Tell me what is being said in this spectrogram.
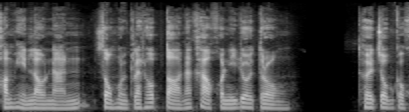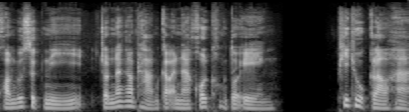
ความเห็นเหล่านั้นส่งผลกระทบต่อนักข่าวคนนี้โดยตรง เธอจมกับความรู้สึกนี้จนตั้งคำถามกับอนาคตของตัวเอง พี่ถูกกล่าวหา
